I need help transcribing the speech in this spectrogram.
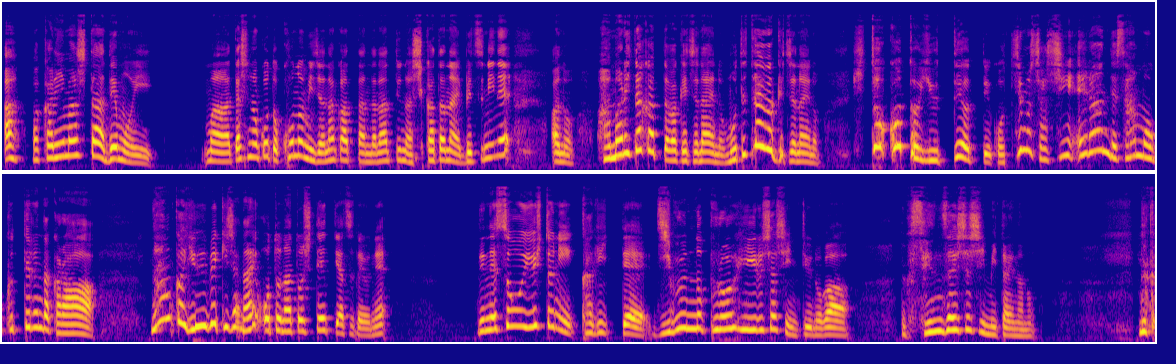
あ、わかりました。でもいい。まあ、私のこと好みじゃなかったんだなっていうのは仕方ない。別にね、あの、ハマりたかったわけじゃないの。モテたいわけじゃないの。一言言ってよっていう、こっちも写真選んで3も送ってるんだから、なんか言うべきじゃない？大人としてってやつだよね。でね、そういう人に限って、自分のプロフィール写真っていうのが、なんか潜在写真みたいなの。なんか、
